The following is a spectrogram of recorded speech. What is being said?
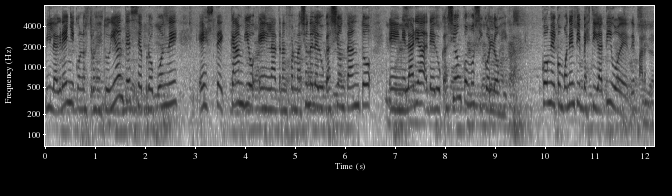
milagreña y con nuestros estudiantes, se propone este cambio en la transformación de la educación, tanto en el área de educación como psicológica con el componente investigativo de, parte.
